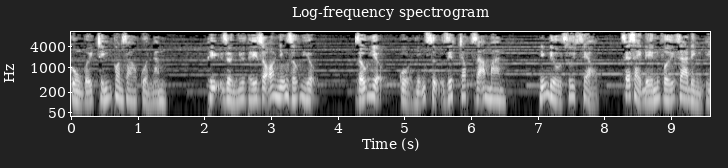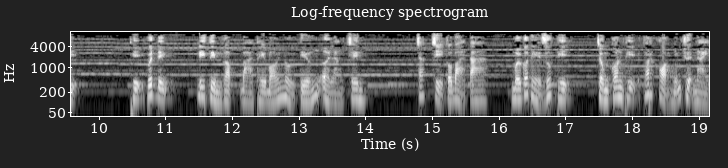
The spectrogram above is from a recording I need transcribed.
cùng với chính con dao của Năm, thị dường như thấy rõ những dấu hiệu, dấu hiệu của những sự giết chóc dã man, những điều xui xẻo sẽ xảy đến với gia đình thị. Thị quyết định đi tìm gặp bà thầy bói nổi tiếng ở làng trên. Chắc chỉ có bà ta mới có thể giúp thị, chồng con thị thoát khỏi những chuyện này.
